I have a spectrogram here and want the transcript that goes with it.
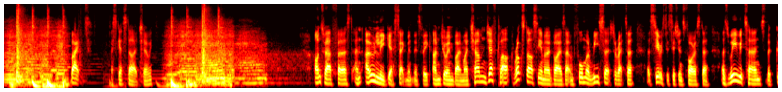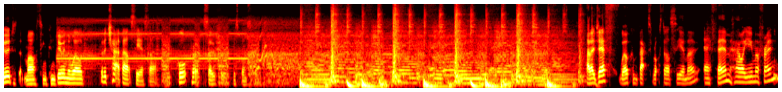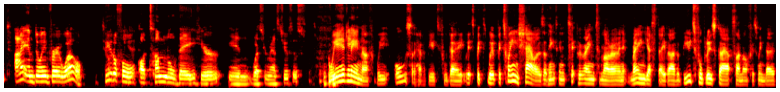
Right, let's get started, shall we? On to our first and only guest segment this week. I'm joined by my chum, Jeff Clark, Rockstar CMO advisor and former research director at SiriusDecisions Forrester, as we return to the good that marketing can do in the world with a chat about CSR, corporate social responsibility. Hello, Jeff. Welcome back to Rockstar CMO FM. How are you, my friend? I am doing very well. Beautiful good. autumnal day here in Western Massachusetts. Weirdly enough, we also have a beautiful day. It's be- we're between showers. I think it's going to tip with rain tomorrow, and it rained yesterday. But I have a beautiful blue sky outside my office window,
